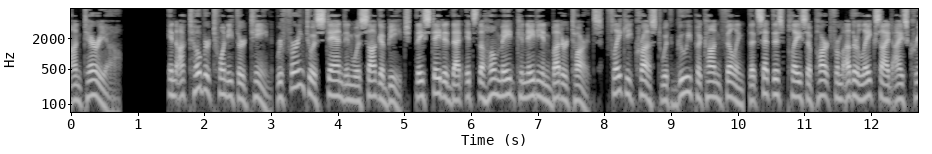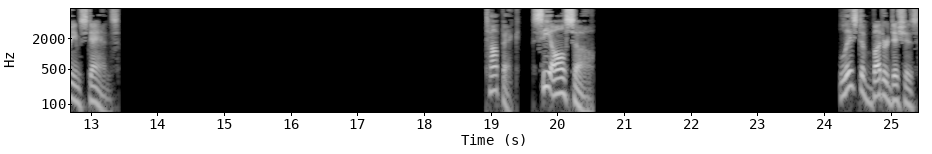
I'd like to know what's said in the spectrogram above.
Ontario. In October 2013, referring to a stand in Wasaga Beach, they stated that it's the homemade Canadian butter tarts, flaky crust with gooey pecan filling, that set this place apart from other lakeside ice cream stands. See also List of butter dishes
